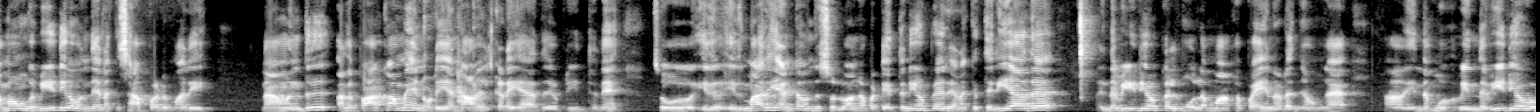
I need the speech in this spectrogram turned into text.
அம்மா உங்கள் வீடியோ வந்து எனக்கு சாப்பாடு மாதிரி நான் வந்து அதை பார்க்காம என்னுடைய நாள் கிடையாது அப்படின்ட்டுனே. ஸோ இது இது மாதிரி என்கிட்ட வந்து சொல்லுவாங்க. பட் எத்தனையோ பேர் எனக்கு தெரியாத இந்த வீடியோக்கள் மூலமாக பயனடைஞ்சவங்க இந்த மு இந்த வீடியோவை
